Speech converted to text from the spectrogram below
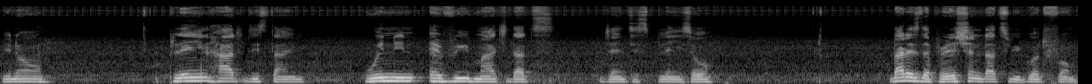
you know, playing hard this time, winning every match that Gent is playing. So that is the prediction that we got from.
